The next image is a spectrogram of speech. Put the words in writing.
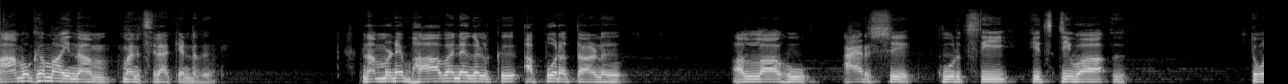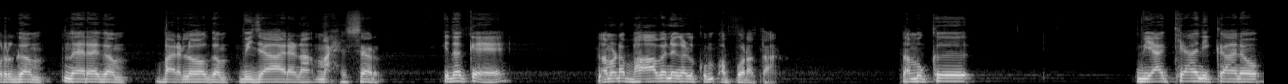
ആമുഖമായി നാം മനസ്സിലാക്കേണ്ടത് നമ്മുടെ ഭാവനകൾക്ക് അപ്പുറത്താണ്. അള്ളാഹു അർഷ് കുർസി ഇസ്തിവാ സ്വർഗം നരകം പരലോകം വിചാരണ മഹ്ഷർ ഇതൊക്കെ നമ്മുടെ ഭാവനകൾക്കും അപ്പുറത്താണ്. നമുക്ക് വ്യാഖ്യാനിക്കാനോ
